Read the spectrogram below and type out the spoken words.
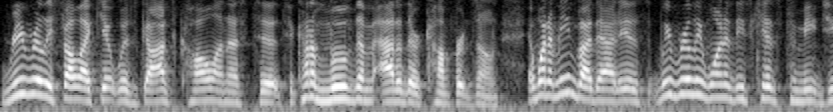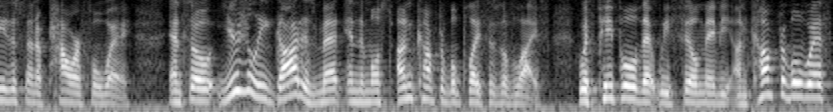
we really felt like it was God's call on us to, to kind of move them out of their comfort zone. And what I mean by that is we really wanted these kids to meet Jesus in a powerful way. And so usually God is met in the most uncomfortable places of life with people that we feel maybe uncomfortable with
